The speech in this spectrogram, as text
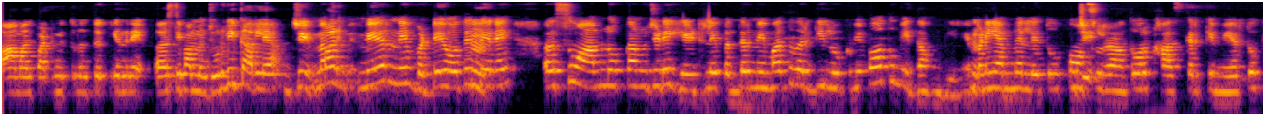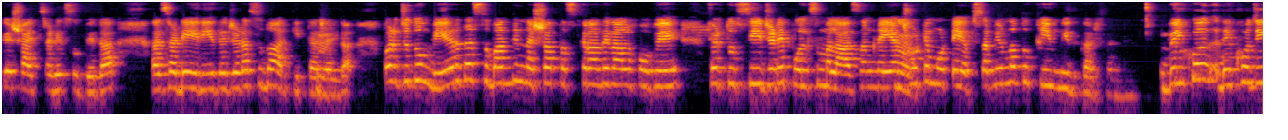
ਆਮ ਆਦਮੀ ਪਾਰਟੀ ਨੇ ਤੁਰੰਤ ਕਹਿੰਦੇ ਨੇ ਅਸਤੀਫਾ ਮਨਜ਼ੂਰ ਵੀ ਕਰ ਲਿਆ। ਜੀ ਮੈਂ ਮੇਅਰ ਨੇ ਵੱਡੇ ਅਹੁਦੇ ਤੇ ਨੇ। ਸੋ ਆਮ ਲੋਕਾਂ ਨੂੰ ਜਿਹੜੇ ਹੇਠਲੇ ਪੱਧਰ ਨੇ ਮੱਧ ਵਰਗੀ ਲੋਕ ਨੇ ਬਹੁਤ ਉਮੀਦਾਂ ਹੁੰਦੀਆਂ ਨੇ ਆਪਣੀ ਐਮਐਲਏ ਤੋਂ ਕੌਂਸਲਰਾਂ ਤੋਂ ਔਰ ਖਾਸ ਕਰਕੇ ਮੇਅਰ ਤੋਂ ਕਿ ਸ਼ਾਇਦ ਸਾਡੇ ਸੂਬੇ ਦਾ ਸਾਡੇ ਏਰੀਆ ਦਾ ਜਿਹੜਾ ਸੁਧਾਰ ਕੀਤਾ। ਜਾਏਗਾ ਪਰ ਜਦੋਂ ਮੇਅਰ ਦਾ ਸਬੰਧ ਹੀ ਨਸ਼ਾ ਤਸਕਰਾਂ ਦੇ ਨਾਲ ਹੋਵੇ ਫਿਰ ਤੁਸੀਂ ਜਿਹੜੇ ਪੁਲਿਸ ਮੁਲਾਜ਼ਮ ਨੇ ਜਾਂ। ਛੋਟੇ-ਮੋਟੇ ਅਫਸਰ ਨੇ ਉਹਨਾਂ ਤੋਂ ਕੀ ਉਮੀਦ ਕਰ ਸਕਦੇ? ਬਿਲਕੁਲ ਦੇਖੋ ਜੀ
